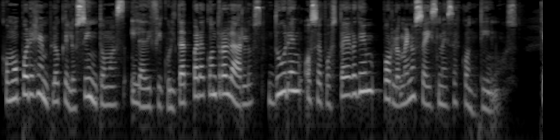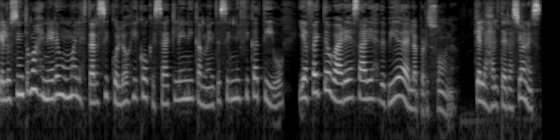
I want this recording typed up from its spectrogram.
como por ejemplo que los síntomas y la dificultad para controlarlos duren o se posterguen por lo menos seis meses continuos, que los síntomas generen un malestar psicológico que sea clínicamente significativo y afecte varias áreas de vida de la persona, que las alteraciones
